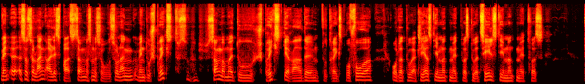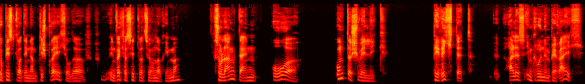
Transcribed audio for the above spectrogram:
wenn, äh, also solange alles passt, sagen wir es mal so, solange, wenn du sprichst, sagen wir mal, du sprichst gerade, du trägst wo vor oder du erklärst jemandem etwas, du erzählst jemandem etwas, du bist gerade in einem Gespräch oder in welcher Situation auch immer, solange dein Ohr unterschwellig berichtet, alles im grünen Bereich,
